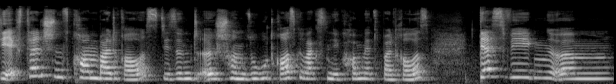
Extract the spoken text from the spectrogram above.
die Extensions kommen bald raus. Die sind äh, schon so gut rausgewachsen, die kommen jetzt bald raus. Deswegen ähm,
